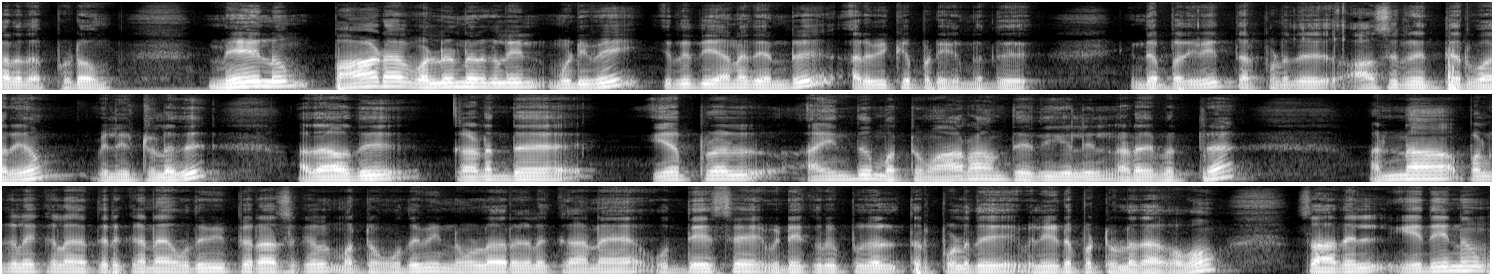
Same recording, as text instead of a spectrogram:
கருதப்படும். மேலும் பாட வல்லுநர்களின் முடிவே இறுதியானது என்று அறிவிக்கப்படுகின்றது. இந்த பதிவை தற்பொழுது ஆசிரியர் தேர்வாரியம் வெளியிட்டுள்ளது. அதாவது கடந்த ஏப்ரல் ஐந்து மற்றும் ஆறாம் தேதிகளில் நடைபெற்ற அண்ணா பல்கலைக்கழகத்திற்கான உதவி பேராசுகள் மற்றும் உதவி நூலர்களுக்கான உத்தேச விடைக்குறிப்புகள் தற்பொழுது வெளியிடப்பட்டுள்ளதாகவும் ஸோ அதில் ஏதேனும்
